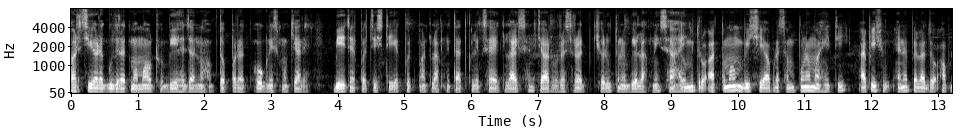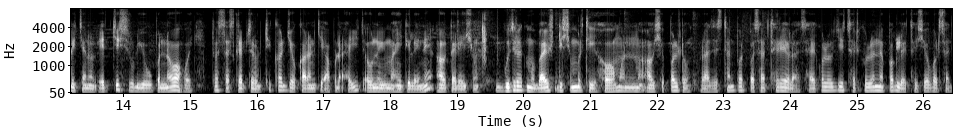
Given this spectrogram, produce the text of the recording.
ભર ગુજરાતમાં માવઠું બે હજારનો હપ્તો પરત ઓગણીસમો ક્યારે? બે હજાર પચીસથી એક પોઈન્ટ પાંચ લાખની તાત્કાલિક સહાય લાયસન્સ, ચાર વર્ષ રદ, ખેડૂતોને બે લાખની સહાય. મિત્રો, આ તમામ વિશે આપણે સંપૂર્ણ માહિતી આપીશું. એના પહેલાં જો આપણી ચેનલ એચજી સ્ટુડિયો ઉપર નવા હોય, તો સબસ્ક્રાઈબ જરૂરથી કરજો, કારણ કે આપણે આવી જ અવનવી માહિતી લઈને આવતા રહીશું. ગુજરાતમાં બાવીસ ડિસેમ્બરથી હવામાનમાં આવશે પલટો. રાજસ્થાન પર પસાર થઈ રહેલા સાયકોલોજી સર્ક્યુલરને પગલે થશે વરસાદ.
